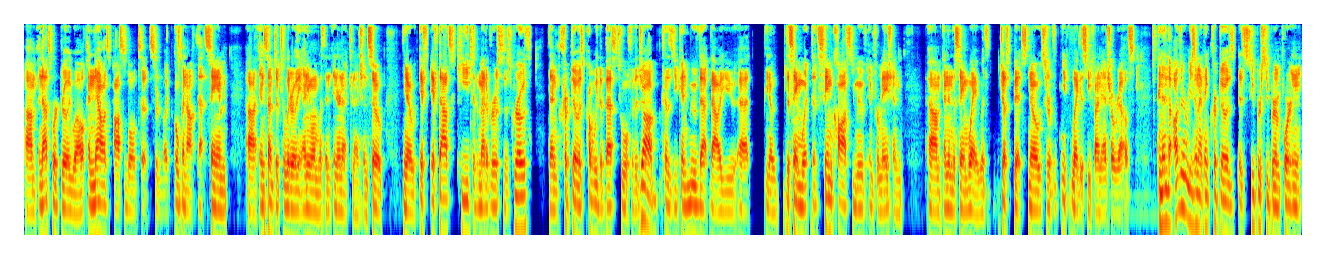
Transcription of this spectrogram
um, and that's worked really well. And now it's possible to sort of like open up that same uh, incentive to literally anyone with an internet connection. So, you know, if if that's key to the metaverse's growth, then crypto is probably the best tool for the job because you can move that value at you know the same way, the same cost you move information, um, and in the same way with just bits, no sort of legacy financial rails. And then the other reason I think crypto is, is super super important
